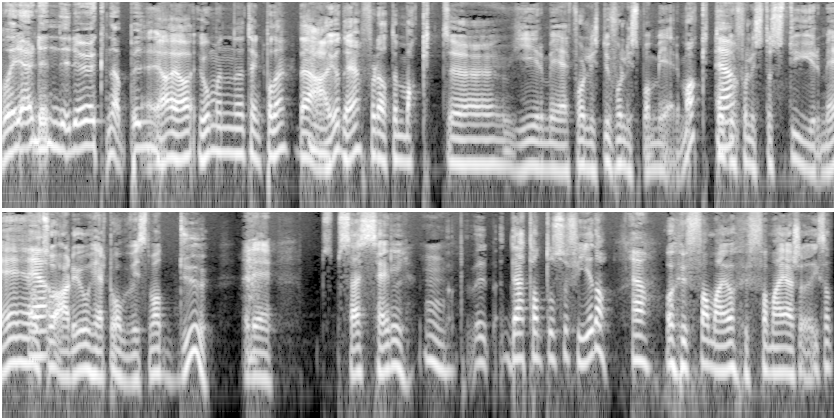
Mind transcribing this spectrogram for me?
Hvor er den røde knappen? Ja, ja, jo, men tenk på det. Det er jo det. Fordi at makt uh, gir mer for lyst, Du får lyst på mer makt, og Ja. du får lyst til å styre mer. Og så er du jo helt overbevist om at du, eller seg selv Det er tante Sofie, da. Mm. Ja. Og huff a meg og huff a meg. Er så?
